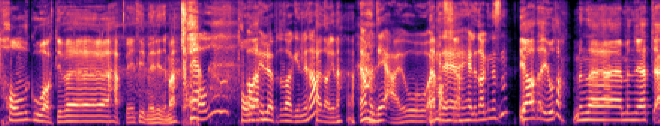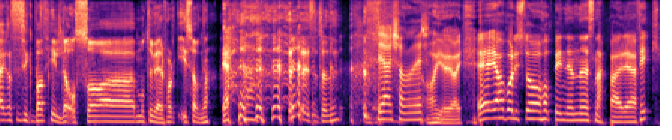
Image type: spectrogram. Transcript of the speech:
tolv gode, aktive, happy timer inni meg. Tolv? Tolv, ja. I løpet av dagen, liksom? Dagen, ja. Ja, men det er jo Det er Er ikke masse, det hele dagen, nesten? Ja, det, jo da. Men, eh, men jeg er ganske sikker på at Hilde også eh, motiverer folk i søvne. Ja. Hvis du skjønner. Jeg skjønner. Oi, oi, oi. Eh, Jeg har bare lyst til å hoppe inn i en snap her jeg fikk.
